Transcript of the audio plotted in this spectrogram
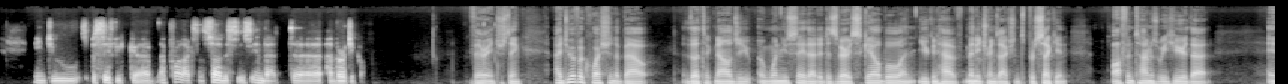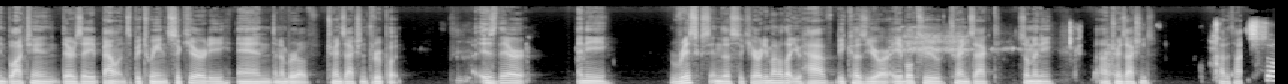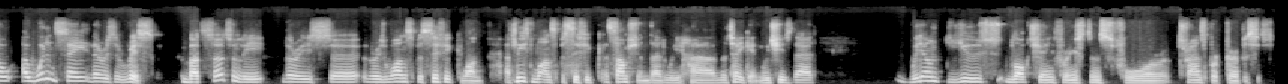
into specific uh, products and services in that uh, vertical. Very interesting. I do have a question about the technology. When you say that it is very scalable and you can have many transactions per second oftentimes we hear that in blockchain there's a balance between security and the number of transaction throughput. Is there any risks in the security model that you have because you are able to transact so many uh, transactions at a time? So I wouldn't say there is a risk, but certainly there is uh, there is one specific one, at least one specific assumption that we have taken, which is that we don't use blockchain, for instance, for transport purposes,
